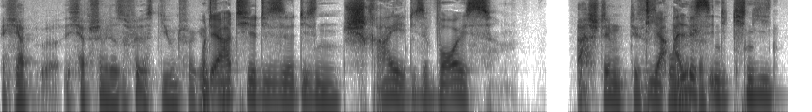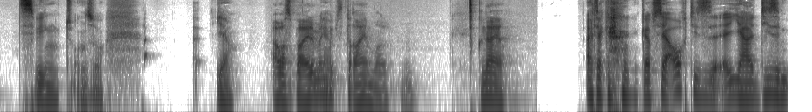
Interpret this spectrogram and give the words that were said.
Ich habe ich hab schon wieder so viel das Dune vergessen. Und er hat hier diese, diesen Schrei, diese Voice. Ach, stimmt. Dieses die ja alles in die Knie zwingt und so. Ja. Aber Spider-Man ja. gibt es dreimal. Hm. Naja. Ach, da gab es ja auch diese, ja, diese,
